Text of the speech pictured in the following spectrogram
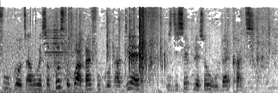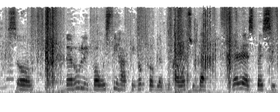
full goat and we were supposed to go and buy full goat and there is the same place where we will buy cats so they rule it but we still happy no problem look at what we buy very expensive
